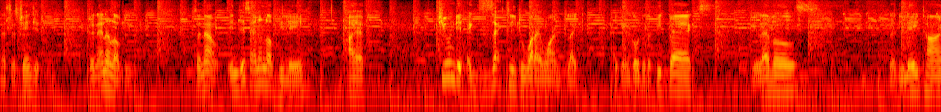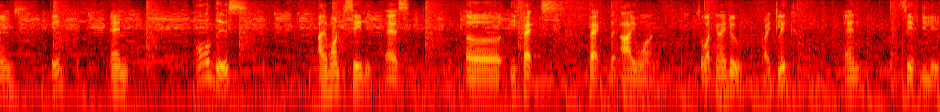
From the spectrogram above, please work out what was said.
let's just change it to an analog delay. So now in this analog delay I have tuned it exactly to what I want. Like I can go to the feedbacks the levels the delay times okay? And all this I want to save it as effects pack that I want. So what can I do? Right click and save delay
